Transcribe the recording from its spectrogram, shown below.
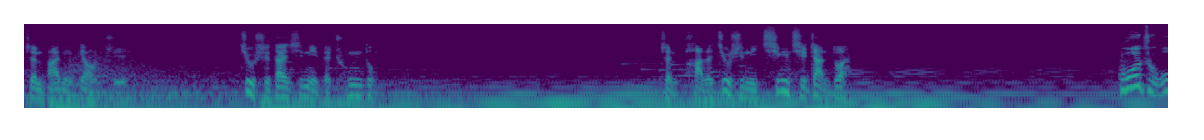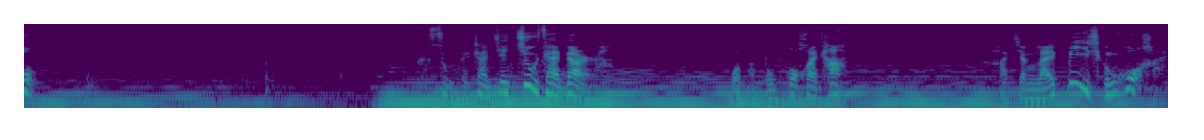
朕把你调职，就是担心你的冲动。朕怕的就是你轻骑战端。国主，可宋的战舰就在那儿啊，我们不破坏它。它将来必成祸害，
